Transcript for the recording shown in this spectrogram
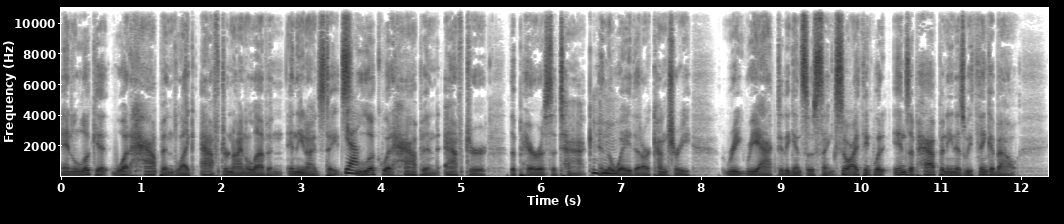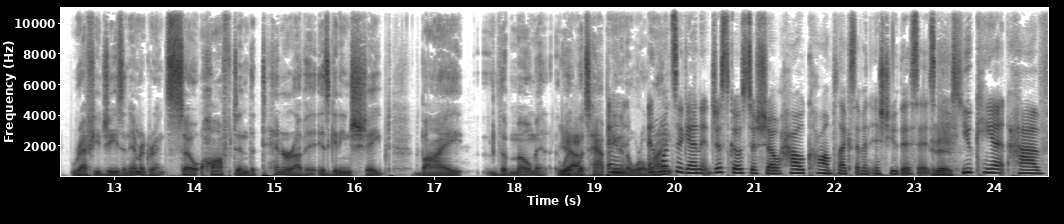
and look at what happened like after 9/11 in the United States. Yeah. Look what happened after the Paris attack and Mm-hmm. the way that our country re- reacted against those things. So I think what ends up happening as we think about refugees and immigrants, so often the tenor of it is getting shaped by the moment, Yeah. what's happening in the world, right now. and right? once again, it just goes to show how complex of an issue this is. It is. You can't have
